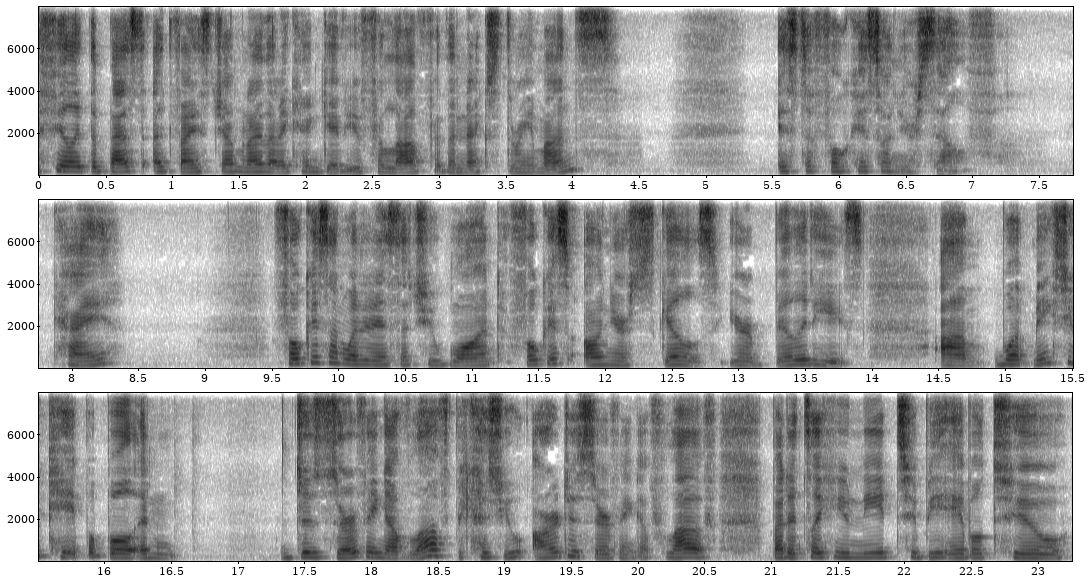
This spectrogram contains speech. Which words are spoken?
I feel like the best advice, Gemini, that I can give you for love for the next three months is to focus on yourself. Okay? Focus on what it is that you want. Focus on your skills, your abilities, um, what makes you capable and deserving of love because you are deserving of love. But it's like you need to be able to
